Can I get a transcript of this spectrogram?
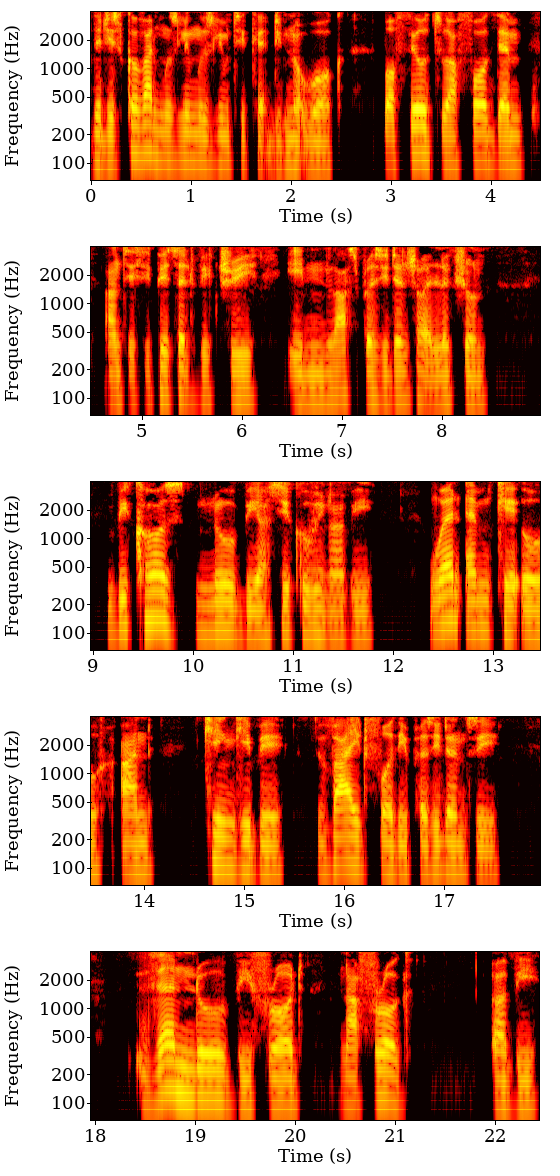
The discovered Muslim-Muslim ticket did not work, but failed to afford them anticipated victory in last presidential election. Because no be Atiku Nabi, when MKO and Kingibe vied for the presidency, then no be fraud na frog abi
